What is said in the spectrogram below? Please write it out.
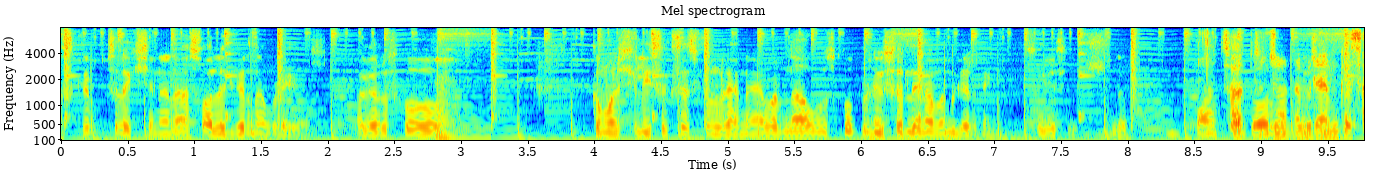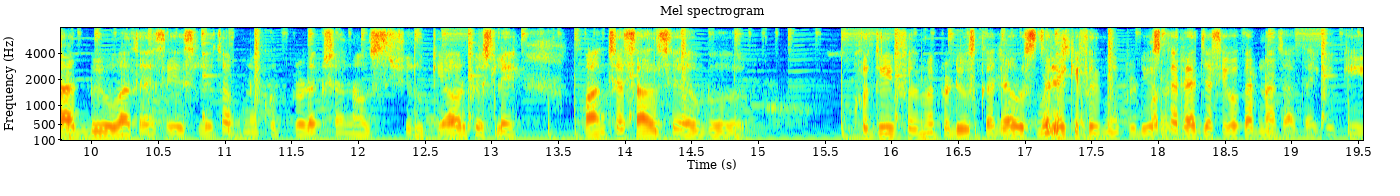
स्क्रिप्ट सिलेक्शन है ना सॉलिड करना पड़ेगा, अगर उसको हम्म। कमर्शियली सक्सेसफुल रहना है वरना उसको प्रोड्यूसर लेना बंद कर देंगे सीरियसली मतलब पाँच सात और जॉन अब्राहम के साथ भी हुआ था ऐसे इसलिए तो अपने खुद प्रोडक्शन हाउस शुरू किया और पिछले पाँच छह साल से अब खुद ही फ़िल्में प्रोड्यूस कर रहा है उस तरह की फ़िल्में प्रोड्यूस कर रहा है जैसे वो करना चाहता है क्योंकि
